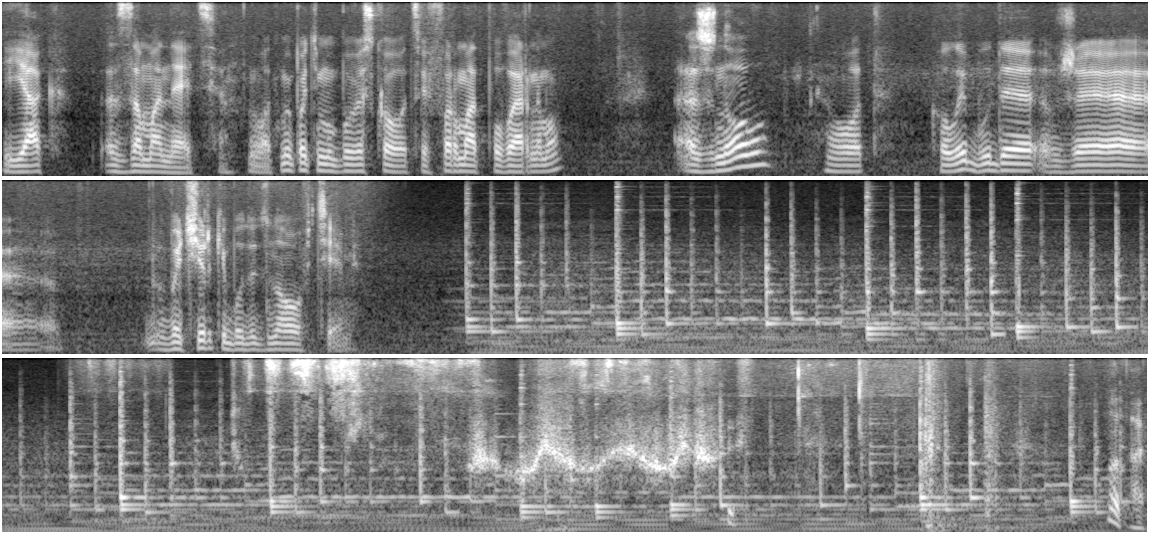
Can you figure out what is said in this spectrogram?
Як заманеться. От. Ми потім обов'язково цей формат повернемо знову, от, коли буде вже вечірки будуть знову в темі. Отак.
